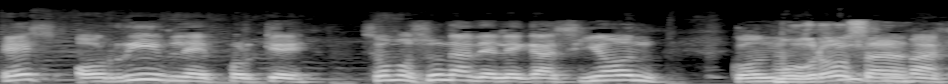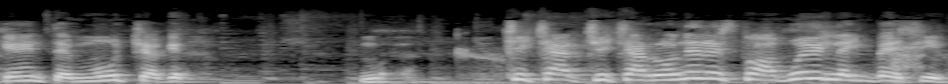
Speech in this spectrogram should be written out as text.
Es horrible porque somos una delegación con Mugrosa. muchísima gente, mucha que Chichar, chicharronera es tu abuela, imbécil.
